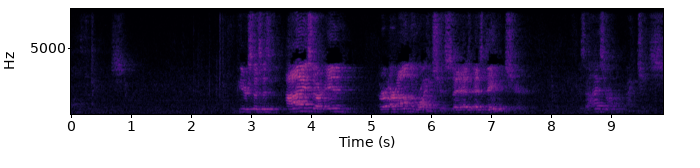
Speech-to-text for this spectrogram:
all things. Peter says his eyes are in are, are on the righteous, as, as David shared. His eyes are on the righteous.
